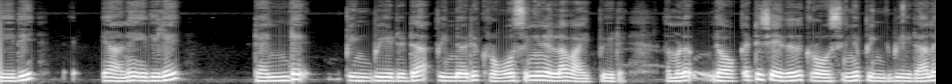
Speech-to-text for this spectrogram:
രീതിയാണ് ഇതിൽ രണ്ട് പിങ്ക് ബീഡ് പിന്നെ ഒരു ക്രോസിങ്ങിനുള്ള വൈറ്റ് ബീഡ് നമ്മൾ ലോക്കറ്റ് ചെയ്തത് ക്രോസിങ് പിങ്ക് ബീഡാണ്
